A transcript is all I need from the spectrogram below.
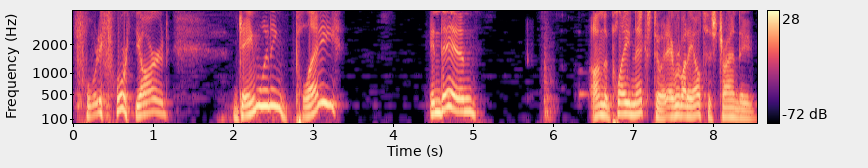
44 yard game winning play. And then on the play next to it, everybody else is trying to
